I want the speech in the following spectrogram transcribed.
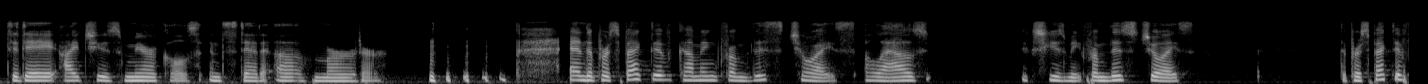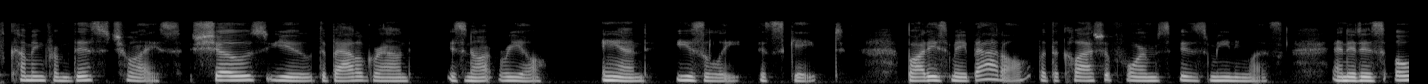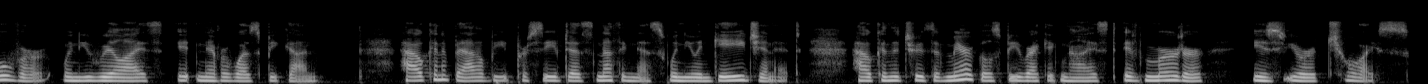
Today, I choose miracles instead of murder. and the perspective coming from this choice allows, excuse me, from this choice, the perspective coming from this choice shows you the battleground is not real and easily escaped. Bodies may battle, but the clash of forms is meaningless, and it is over when you realize it never was begun. How can a battle be perceived as nothingness when you engage in it? How can the truth of miracles be recognized if murder is your choice?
